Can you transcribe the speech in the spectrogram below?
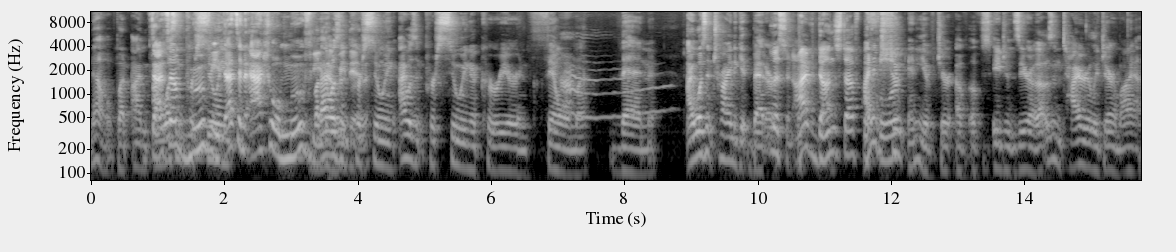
No. But I'm. That's a wasn't movie. pursuing- That's an actual movie. but that I wasn't did. pursuing. I wasn't pursuing a career in film then. I wasn't trying to get better. Listen, I've done stuff before. I didn't shoot any of, Jer- of of Agent Zero. That was entirely Jeremiah.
